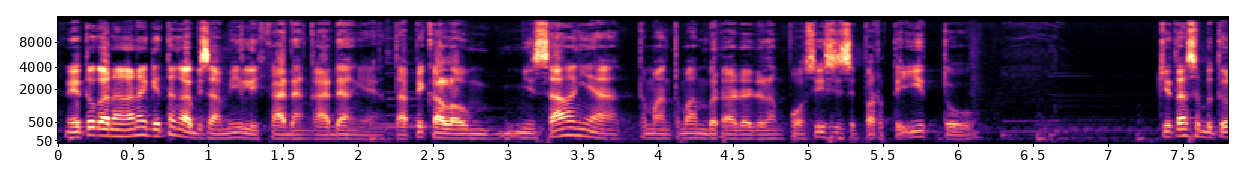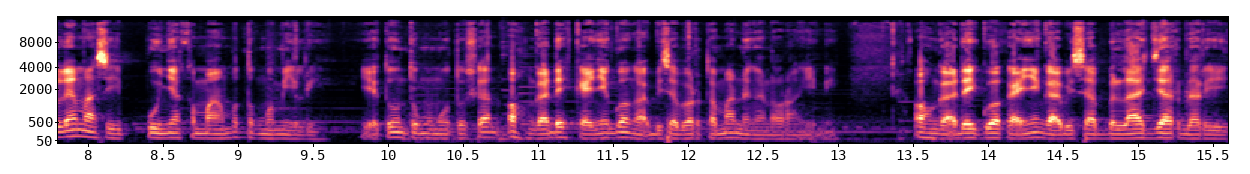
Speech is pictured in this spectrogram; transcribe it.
Nah itu kadang-kadang kita nggak bisa milih kadang-kadang ya. Tapi kalau misalnya teman-teman berada dalam posisi seperti itu, kita sebetulnya masih punya kemampuan untuk memilih, yaitu untuk memutuskan, oh nggak deh, kayaknya gue nggak bisa berteman dengan orang ini. Oh nggak deh, gue kayaknya nggak bisa belajar dari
